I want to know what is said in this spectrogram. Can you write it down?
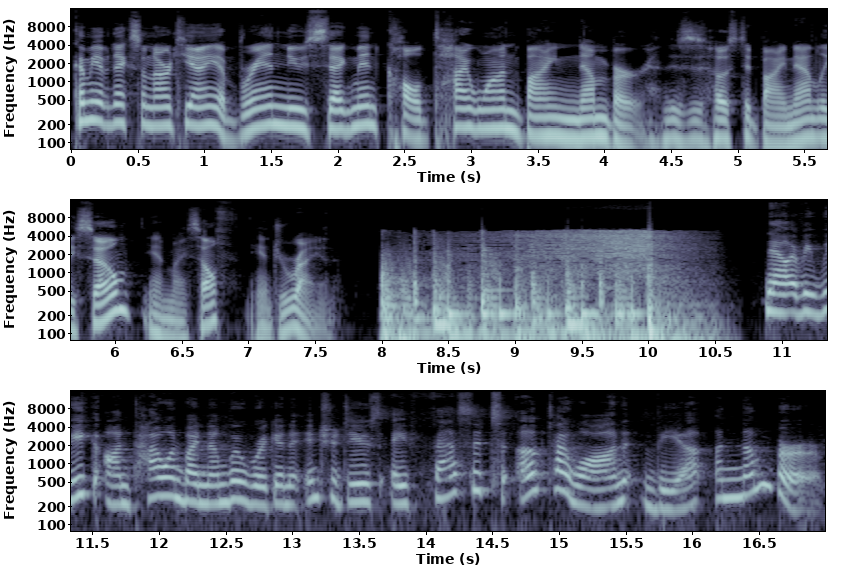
Coming up next on RTI, a brand new segment called Taiwan by Number. This is hosted by Natalie So and myself, Andrew Ryan. Now, every week on Taiwan by Number, we're going to introduce a facet of Taiwan via a number.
